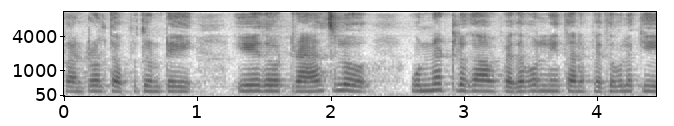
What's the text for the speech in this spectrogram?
కంట్రోల్ తప్పుతుంటే ఏదో ట్రాన్స్లో ఉన్నట్లుగా ఆమె పెదవుల్ని తన పెదవులకి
